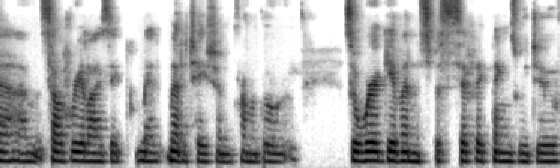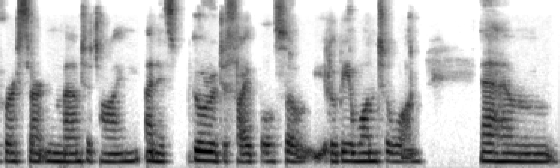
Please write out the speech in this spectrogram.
um self-realizing med- meditation from a guru. So we're given specific things we do for a certain amount of time and it's guru disciple so it'll be one-to-one. Um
